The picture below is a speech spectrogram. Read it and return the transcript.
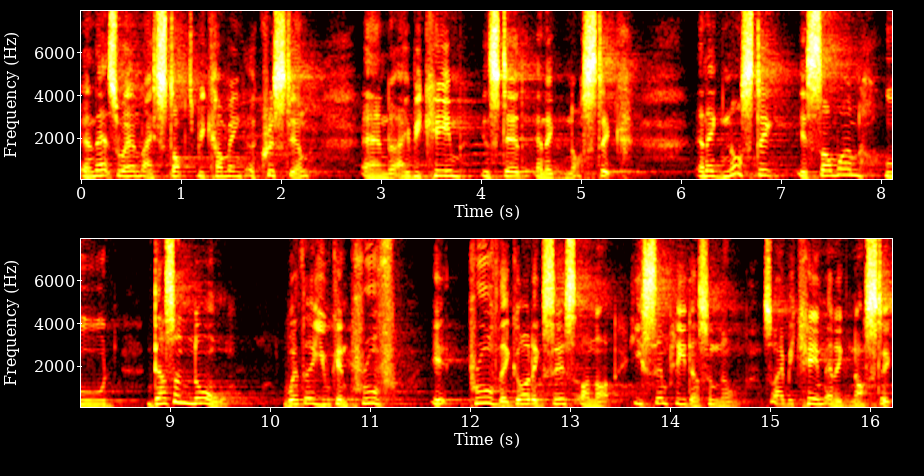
And that's when I stopped becoming a Christian and I became instead an agnostic. An agnostic is someone who doesn't know whether you can prove, it, prove that God exists or not. He simply doesn't know. So I became an agnostic.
